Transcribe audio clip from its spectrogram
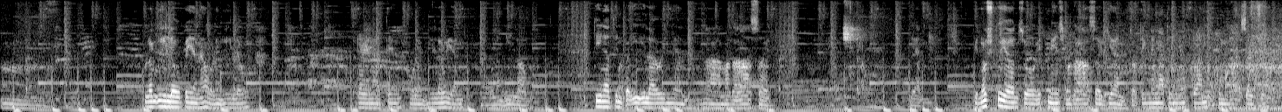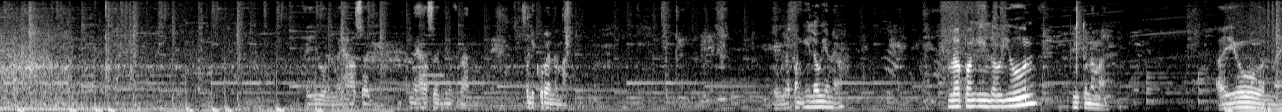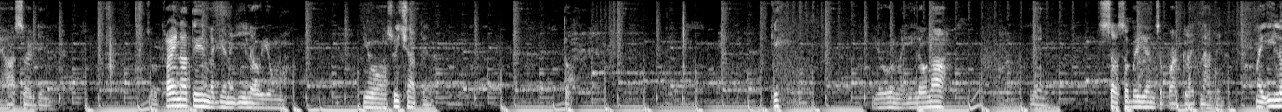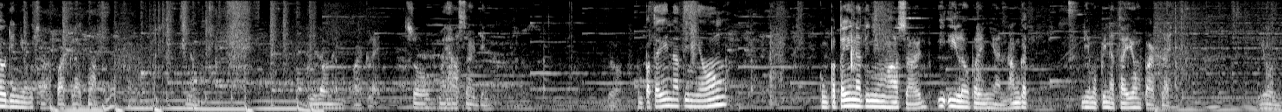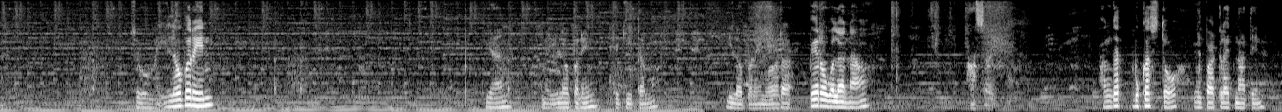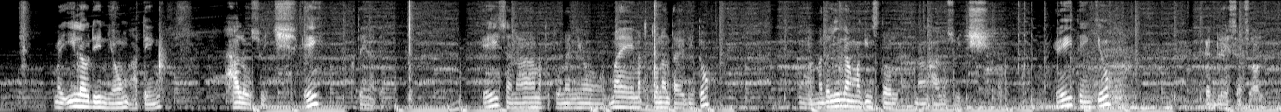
ah, walang ilaw pa yan ha, walang ilaw. Try natin, walang ilaw yan. Walang ilaw. Hindi natin pa iilawin yan na mag-hazard. Yan. Pinush ko yan so it means mag-hazard yan. So tingnan natin yung front kung mag-hazard siya. Ayun may hazard. May hazard yung front. Sa likuran naman so, wala pang ilaw yan ha wala pang ilaw yun. Dito naman. Ayun may hazard din. So try natin lagyan ng ilaw yung yung switch natin. Ito. Okay. Yun may ilaw na. Yan. Sasabay yan sa park light natin. May ilaw din yung sa park light natin yun ilaw na yung park light. So may hazard din. So kung patayin natin yung kung patayin natin yung hazard iilaw pa rin yan hanggat hindi mo pinatay yung park light. Yun. So may ilaw pa rin. Yan. May ilaw pa rin. Kikita mo. Ilaw pa rin. Wala. Pero wala nang hazard hanggat bukas to yung park light natin may ilaw din yung ating hollow switch okay patayin natin Okay, sana matutunan nyo, may matutunan tayo dito. Uh, madali lang mag-install ng Halo Switch. Okay, thank you. God bless us all.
